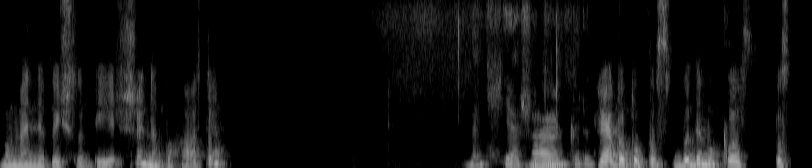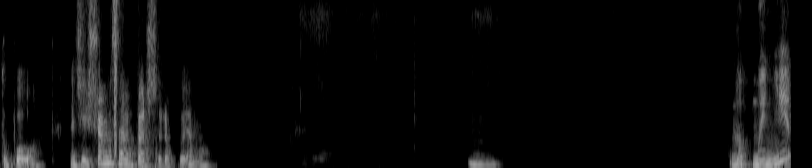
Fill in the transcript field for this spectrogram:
У мене вийшло більше, набагато. Значить, я що перед... Треба попос... будемо пос- поступово. Значить, що ми саме перше рахуємо? М, Ну, мені,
